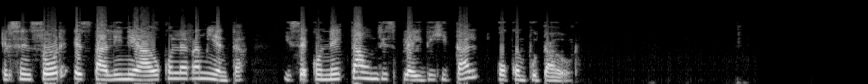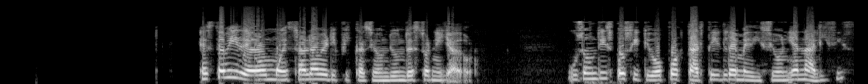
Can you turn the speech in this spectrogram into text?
El sensor está alineado con la herramienta y se conecta a un display digital o computador. Este video muestra la verificación de un destornillador. Usa un dispositivo portátil de medición y análisis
